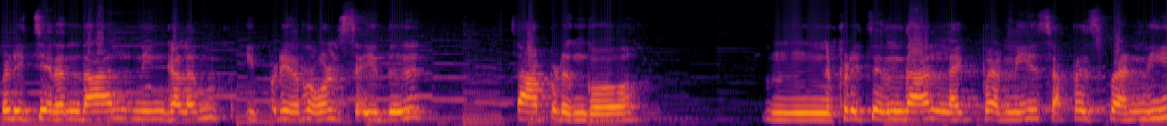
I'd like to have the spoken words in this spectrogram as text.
பிடிச்சிருந்தால் நீங்களும் இப்படி ரோல் செய்து சாப்பிடுங்கோ. பிடிச்சிருந்தால் லைக் பண்ணி சப்ரைஸ் பண்ணி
